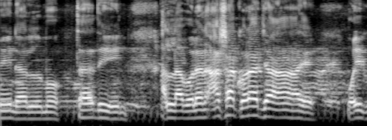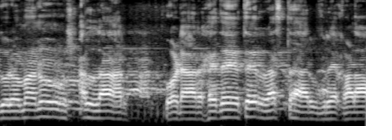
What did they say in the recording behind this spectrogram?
মিনাল আল্লাহ বলেন, আশা করা যায়, ওই গুরু মানুষ আল্লাহর অর্ডার হেদেতের রাস্তার উপরে খাড়া।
